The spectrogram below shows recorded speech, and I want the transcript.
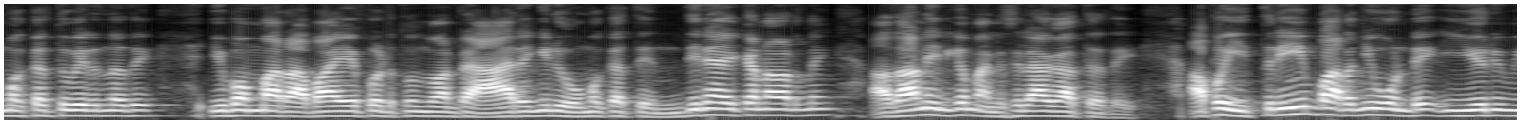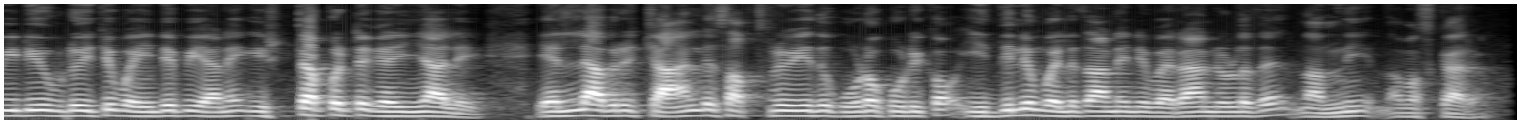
ഓമക്കത്ത് വരുന്നത്? ഇവന്മാർ അപായപ്പെടുത്തുന്നു പറഞ്ഞിട്ട് ആരെങ്കിലും ഓമക്കത്ത് എന്തിനയക്കണമെന്ന് അതാണ് എനിക്ക് മനസ്സിലാകാത്തത് അപ്പോൾ ഇത്രയും പറഞ്ഞുകൊണ്ട് ഈ ഒരു വീഡിയോ വെച്ച് വൈൻഡപ്പ് ചെയ്യാണ്. ഇഷ്ടപ്പെട്ട് കഴിഞ്ഞാൽ എല്ലാവരും ചാനൽ സബ്സ്ക്രൈബ് ചെയ്ത് കൂടെ കൂടിക്കോ. ഇതിലും വലുതാണ് ഇനി വരാനുള്ളത്. നന്ദി നമസ്കാരം.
